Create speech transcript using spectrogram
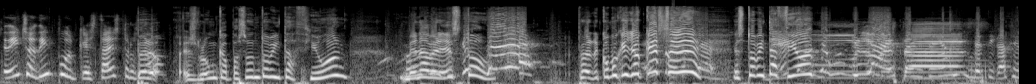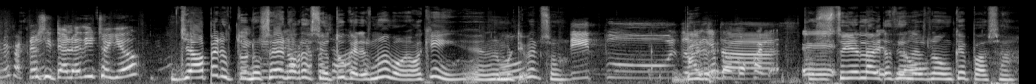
Te he dicho Deadpool que está destrozado. Pero, Sloan, ¿qué ha pasado en tu habitación? Ven a ver esto. Pero, ¿cómo que yo qué sé? ¿Es tu habitación? Pero si te lo he dicho yo. Ya, pero tú, ¿Qué- no sé, no habrás sido tú que eres nuevo aquí, en el multiverso. Deadpool, ¿dónde ¿Alguien puede coger, estás? Pues eh, estoy en la habitación de? Sloan, ¿qué pasa?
